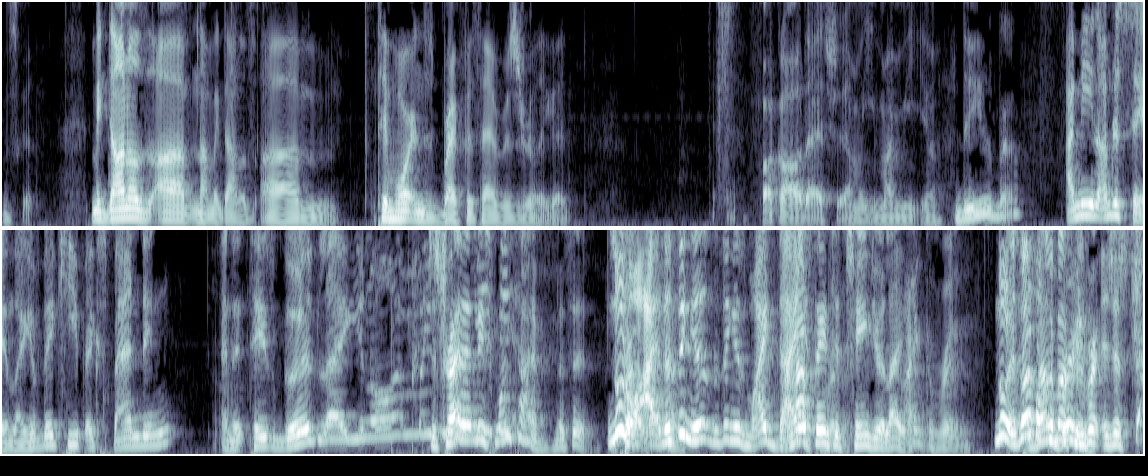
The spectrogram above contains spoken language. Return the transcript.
It's good. McDonald's, um, not McDonald's. Um, Tim Hortons breakfast sandwich is really good. Fuck all that shit. I'm gonna eat my meat, yo. Do you, bro? I mean, I'm just saying, like, if they keep expanding and it tastes good, like you know, I might- Just try it at least one time. That's it. No, Just no. try it I, the time. thing is, the thing is, my diet. I'm not saying to change your life. I ain't converting. no, it's not It's about not about converting. convert- it's just try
